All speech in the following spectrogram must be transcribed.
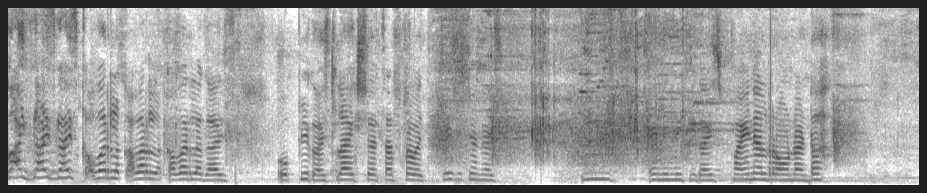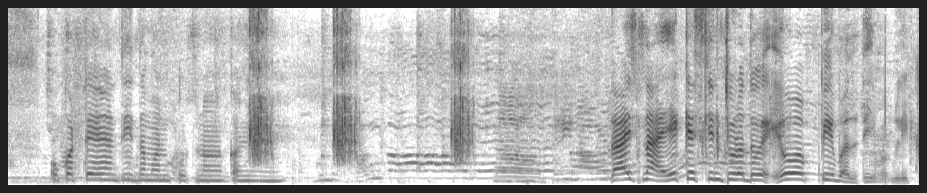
గైస్ గైస్ గైస్ కవర్ల కవర్ల కవర్ల guys OP guys like share subscribe అయితే చేసేసాను గైస్ ఈ ఎనిమికి గైస్ ఫైనల్ రౌండ్ అంట ఒకటే తీద్దాం అనుకుంటున్నా కానీ గైస్ నా ఏకే స్కిన్ చూడొద్దు ఓపీ బల్తీ పబ్లిక్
